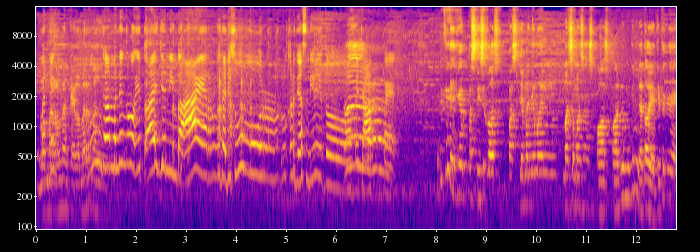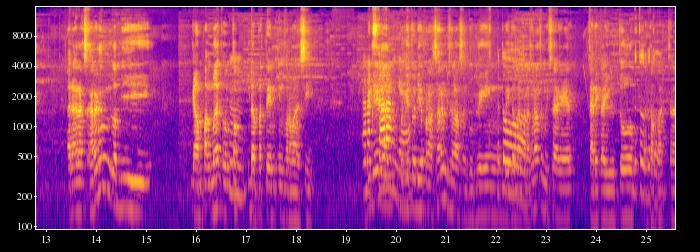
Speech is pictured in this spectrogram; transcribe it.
Mending renang kayak lomba renang Enggak, mending lu itu aja nimba air, udah di sumur. Lu kerja sendiri tuh sampai capek. Tapi kayak, kayak pas di sekolah pas zaman zaman masa-masa sekolah-sekolah dulu mungkin nggak tahu ya kita kayak anak-anak sekarang kan lebih gampang banget untuk Hmm. dapetin informasi Anak Jadi dia sekarang kan, ya. begitu dia penasaran bisa langsung googling Betul. begitu nggak penasaran langsung bisa kayak cari ke YouTube Betul, atau betul. ke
